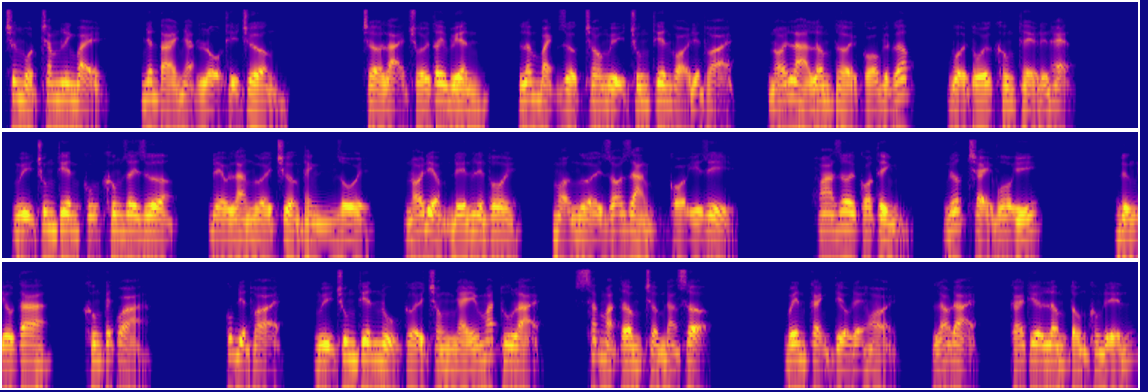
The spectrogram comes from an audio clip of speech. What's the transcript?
Chương một trăm linh bảy, nhân tài nhặt lộ thị trường. Trở lại chuối tây viên, lâm bạch dược cho ngụy trung thiên gọi điện thoại, nói là lâm thời có việc gấp, buổi tối không thể đến hẹn. Ngụy trung thiên cũng không dây dưa, đều là người trưởng thành rồi, nói điểm đến liền thôi, mọi người rõ ràng có ý gì hoa rơi có tình, nước chảy vô ý. Đừng yêu ta, không kết quả. Cúp điện thoại, ngụy trung thiên nụ cười trong nháy mắt thu lại, sắc mặt âm trầm đáng sợ. Bên cạnh tiểu đệ hỏi, lão đại, cái kia lâm tổng không đến?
